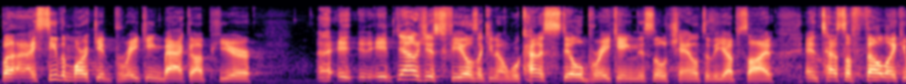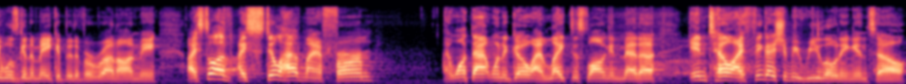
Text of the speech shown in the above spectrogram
but I see the market breaking back up here. Uh, It, it, it now just feels like you know we're kind of still breaking this little channel to the upside, and Tesla felt like it was going to make a bit of a run on me. I still have I still have my Affirm. I want that one to go. I like this long in meta. Intel, I think I should be reloading Intel.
